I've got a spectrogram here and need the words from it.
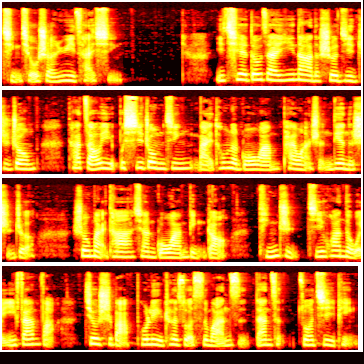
请求神谕才行。一切都在伊娜的设计之中，她早已不惜重金买通了国王派往神殿的使者，收买他向国王禀告。停止饥荒的唯一方法，就是把普里特索斯王子当成做祭品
